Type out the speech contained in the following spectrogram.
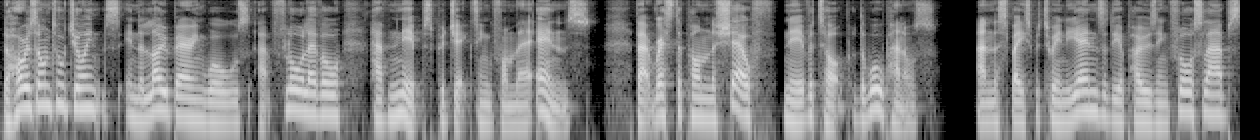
The horizontal joints in the load bearing walls at floor level have nibs projecting from their ends that rest upon the shelf near the top of the wall panels, and the space between the ends of the opposing floor slabs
